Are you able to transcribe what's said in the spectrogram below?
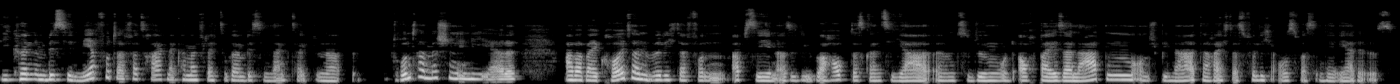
die können ein bisschen mehr Futter vertragen. Da kann man vielleicht sogar ein bisschen Langzeitdünger drunter mischen in die Erde. Aber bei Kräutern würde ich davon absehen, also die überhaupt das ganze Jahr ähm, zu düngen. Und auch bei Salaten und Spinat, da reicht das völlig aus, was in der Erde ist.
